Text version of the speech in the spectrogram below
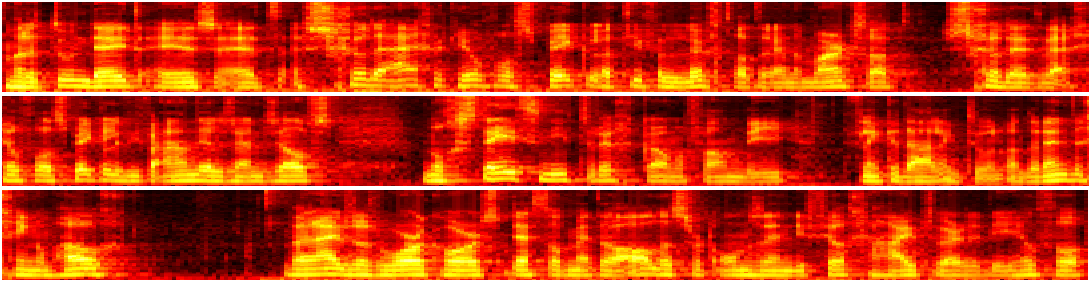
Wat het toen deed is het schudde eigenlijk heel veel speculatieve lucht wat er in de markt zat, schudde het weg. Heel veel speculatieve aandelen zijn zelfs nog steeds niet teruggekomen van die flinke daling toen. Want de rente ging omhoog, bedrijven zoals Workhorse, Desktop Metal, al dat soort onzin die veel gehyped werden, die heel veel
